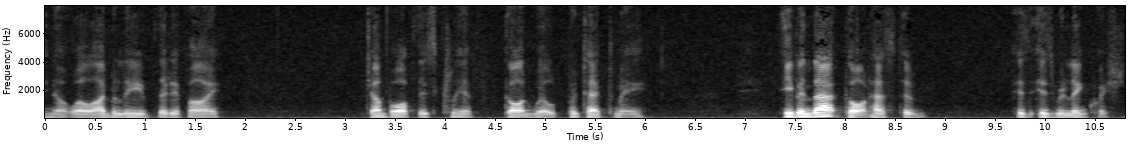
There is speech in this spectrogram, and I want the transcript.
know. Well, I believe that if I jump off this cliff, God will protect me. Even that thought has to is, is relinquished.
